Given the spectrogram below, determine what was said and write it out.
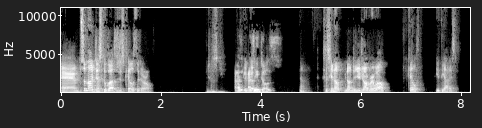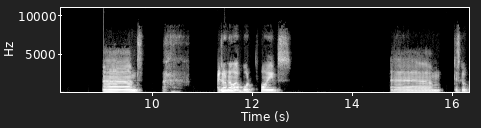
Um, so now Disco Glasses just kills the girl. Just as, as he does. Says, you know, you're not doing your job very well. Killed. Eat the eyes. And I don't know at what point um Disco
